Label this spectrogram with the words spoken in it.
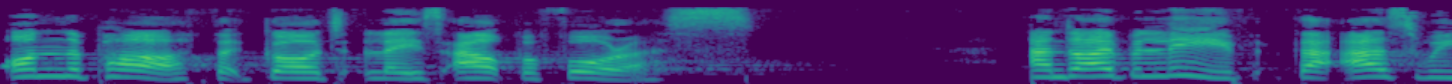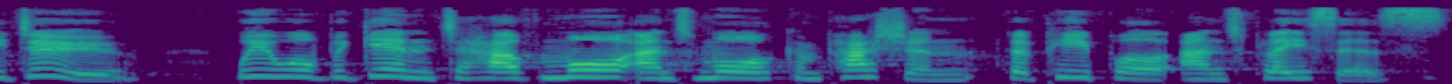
on the path that God lays out before us. And I believe that as we do, we will begin to have more and more compassion for people and places.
